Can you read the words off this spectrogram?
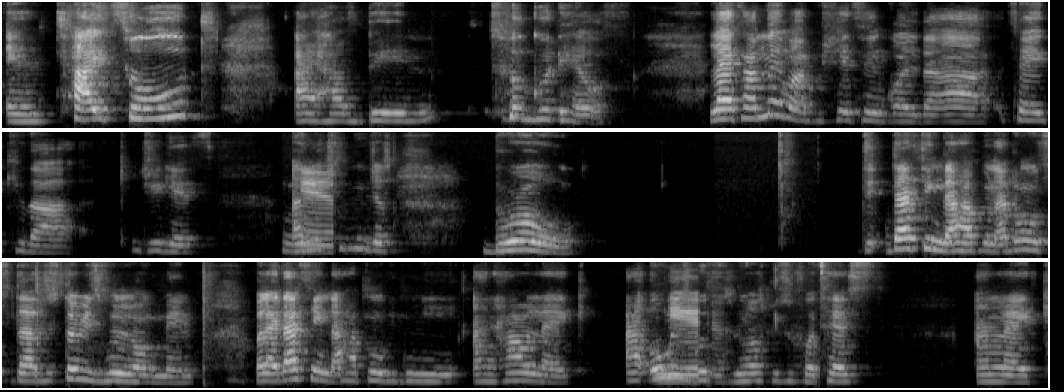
Entitled, I have been to good health. Like I'm not even appreciating God that ah, thank you that you get I Yeah. literally just, bro. th- that thing that happened, I don't want to, that the story is even long, man. But like that thing that happened with me and how like I always go to the hospital for tests, and like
